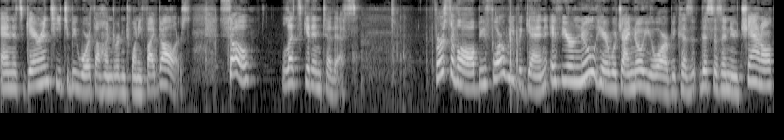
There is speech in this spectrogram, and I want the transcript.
and it's guaranteed to be worth $125. So let's get into this. First of all, before we begin, if you're new here, which I know you are because this is a new channel,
